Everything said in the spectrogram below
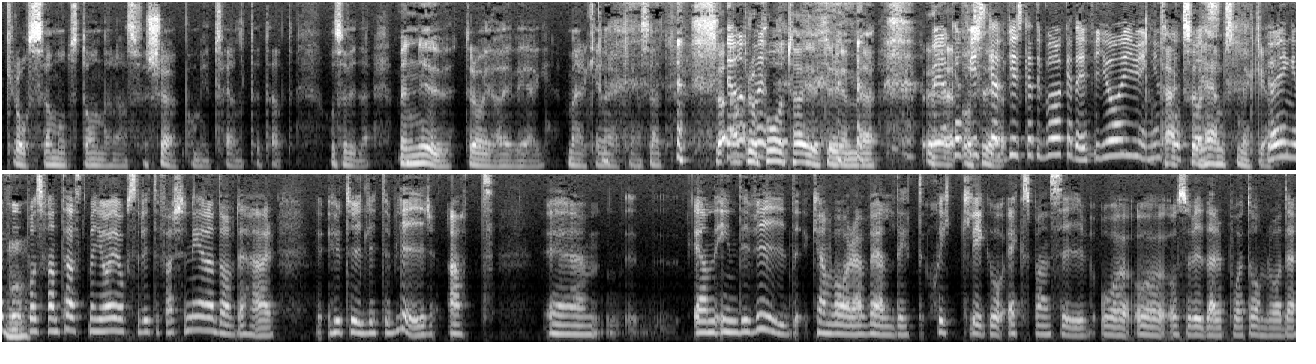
krossa motståndarnas försök på mittfältet att, och så vidare. Men nu drar jag iväg, märker jag verkligen. Så, att, så Ja, apropå att ta utrymme. Men jag eh, kan så fiska, fiska tillbaka dig, för jag är ju ingen Tack så fotbolls... hemskt mycket. Jag är ingen Mm. fotbollsfantast, men jag är också lite fascinerad av det här, hur tydligt det blir att eh, en individ kan vara väldigt skicklig och expansiv och, och, och så vidare på ett område,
